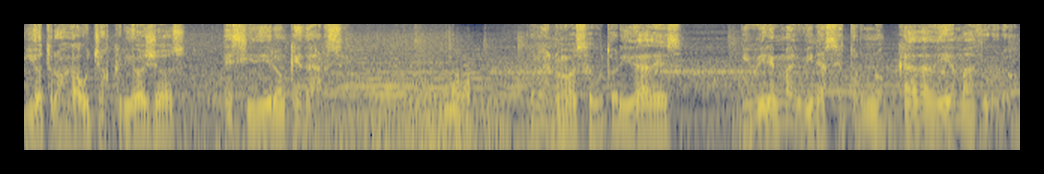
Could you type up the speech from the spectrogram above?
y otros gauchos criollos decidieron quedarse. Con las nuevas autoridades, vivir en Malvinas se tornó cada día más duro,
